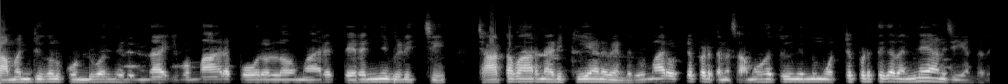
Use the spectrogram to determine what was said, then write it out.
കമന്റുകൾ കൊണ്ടുവന്നിടുന്ന ഇവന്മാരെ പോലുള്ളവന്മാരെ തെരഞ്ഞു പിടിച്ച് ചാട്ടവാറിനടിക്കുകയാണ് വേണ്ടത്. ഇവന്മാരെ ഒറ്റപ്പെടുത്തണം. സമൂഹത്തിൽ നിന്നും ഒറ്റപ്പെടുത്തുക തന്നെയാണ് ചെയ്യേണ്ടത്.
